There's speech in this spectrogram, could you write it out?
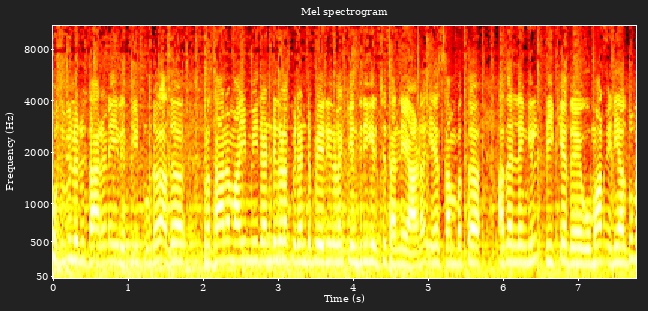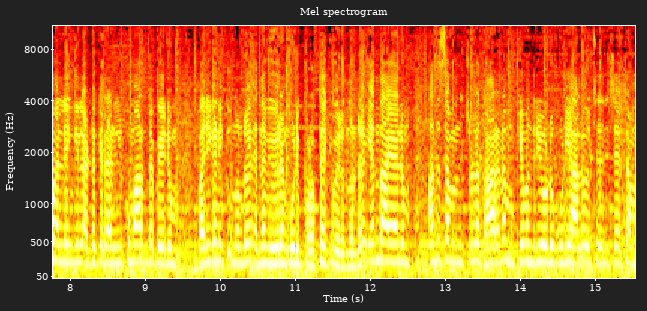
പൊതുവിലൊരു ധാരണയിൽ എത്തിയിട്ടുണ്ട് അത് പ്രധാനമായും ഈ രണ്ടുകളെ രണ്ട് പേരുകളെ കേന്ദ്രീകരിച്ച് തന്നെയാണ്. എ സമ്പത്ത് അതല്ലെങ്കിൽ ടി കെ ദയകുമാർ ഇനി അതുമല്ലെങ്കിൽ അഡ്വക്കേറ്റ് അനിൽകുമാറിന്റെ പേരും പരിഗണിക്കുന്നുണ്ട് എന്ന വിവരം കൂടി പുറത്തേക്ക് വരുന്നുണ്ട്. എന്തായാലും അത് സംബന്ധിച്ചുള്ള ധാരണ മുഖ്യമന്ത്രിയോട് കൂടി ആലോചിച്ചതിന് ശേഷം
